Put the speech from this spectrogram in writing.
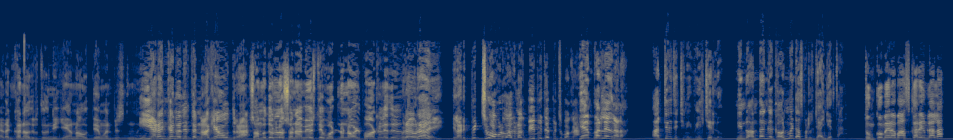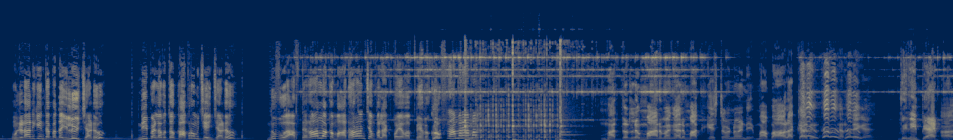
ఎడంక నదురుతుంది నీకేమన్నా ఉద్యమం అనిపిస్తుంది. నీ ఎడం కన్నా తిరిగితే నాకేం అవుద్దురా? సముద్రంలో సునామీ వస్తే ఒడ్డున్న వాళ్ళు పోవటం లేదు. ఒరేయ్, ఒరేయ్, ఇలాంటి పిచ్చి వాగుడు వాగు నాకు బీపీ తెప్పించుకోక. ఏం పర్లేదు నాన్న. అద్దెకి తెచ్చి నీ వీల్ చైర్లో నిన్ను అందంగా గవర్నమెంట్ హాస్పిటల్ జాయిన్ చేస్తా. తుమ్కో మేరా బాస్ కరీంలాలా? ఉండడానికి ఇంత పెద్ద ఇల్లు ఇచ్చాడు? నీ పెళ్ళవతో కాపురం చేయించాడు? నువ్వు ఆఫ్టర్ ఆల్ ఒక మాధారం చంపలేకపోయావా బెవకు మద్దతులు మానవంగాలు మా అక్కకి ఇష్టం ఉండవండి. మా బావలకు కాదు. కరెక్టేగా? వెరీ బ్యాడ్ ఆ,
